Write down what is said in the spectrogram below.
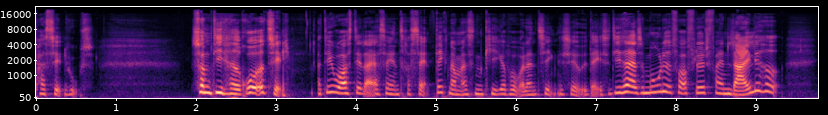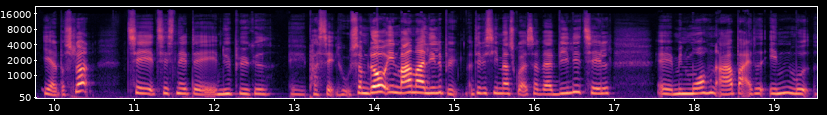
parcelhus, som de havde råd til. Og det er jo også det, der er så interessant, ikke, når man sådan kigger på, hvordan tingene ser ud i dag. Så de havde altså mulighed for at flytte fra en lejlighed i Alberslund til, til sådan et øh, nybygget øh, parcelhus, som lå i en meget, meget lille by. Og det vil sige, at man skulle altså være villig til... Øh, min mor, hun arbejdede inden mod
